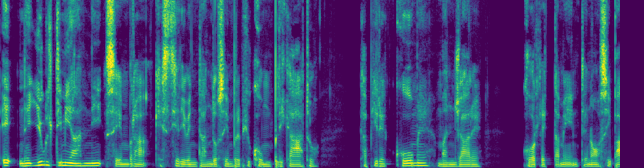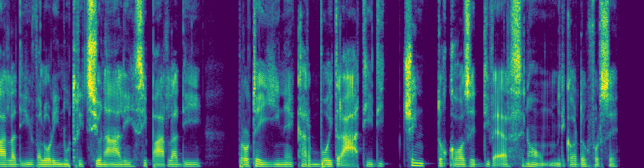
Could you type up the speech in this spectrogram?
E negli ultimi anni sembra che stia diventando sempre più complicato capire come mangiare correttamente, no? Si parla di valori nutrizionali, si parla di proteine, carboidrati, di cento cose diverse, no? Mi ricordo forse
